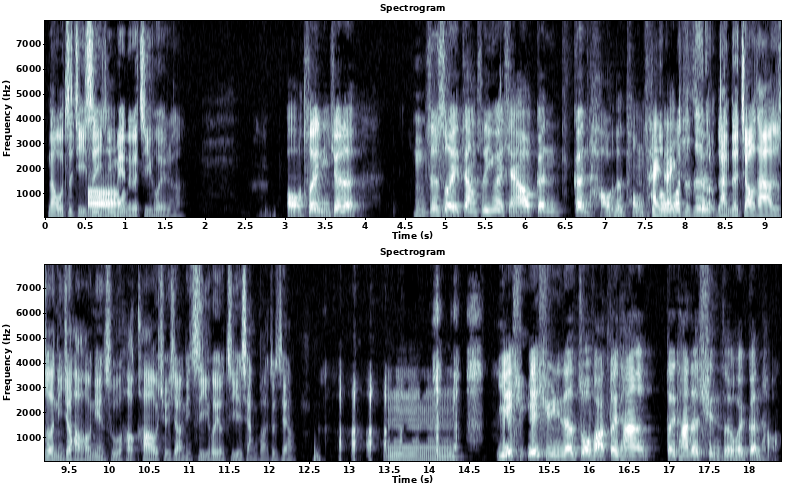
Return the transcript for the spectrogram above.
那我自己是已经没那个机会了。哦，所以你觉得，之所以这样，是因为想要跟更好的同才在一起。我只是懒得教他，就说你就好好念书，好考好学校，你自己会有自己的想法，就这样。嗯，也许也许你这个做法对他对他的选择会更好。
